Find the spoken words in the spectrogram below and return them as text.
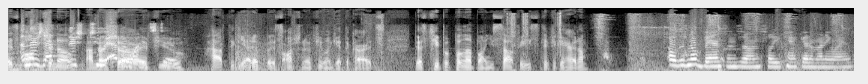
It's And optional. there's I'm not sure if you too. have to get it, but it's optional if you want to get the cards. There's people pulling up on you southeast if you can hear them. Oh, there's no vans in zone, so you can't get them anyways.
